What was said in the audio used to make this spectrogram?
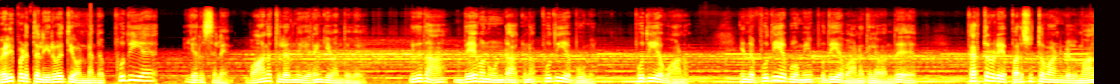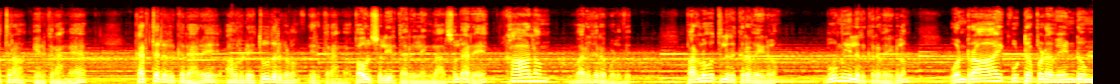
வெளிப்படுத்தல் இருபத்தி ஒன்று அந்த புதிய எருசலேம் வானத்திலிருந்து இறங்கி வந்தது. இதுதான் தேவன் உண்டாக்குன புதிய பூமி புதிய வானம். இந்த புதிய பூமி புதிய வானத்தில் வந்து கர்த்தருடைய பரிசுத்தவான்கள் மாத்திரம் இருக்கிறாங்க. கர்த்தர் இருக்கிறாரு அவருடைய தூதர்களும் இருக்கிறாங்க. பவுல் சொல்லியிருக்காரு இல்லைங்களா? சொல்கிறாரு காலம் வருகிற பொழுது பரலோகத்தில் இருக்கிறவைகளும் பூமியில் இருக்கிறவைகளும் ஒன்றாய் கூட்டப்பட வேண்டும்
